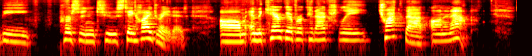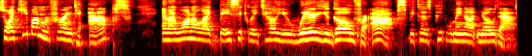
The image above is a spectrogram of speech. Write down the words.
the person to stay hydrated. Um, and the caregiver can actually track that on an app. So I keep on referring to apps and I want to like basically tell you where you go for apps because people may not know that.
